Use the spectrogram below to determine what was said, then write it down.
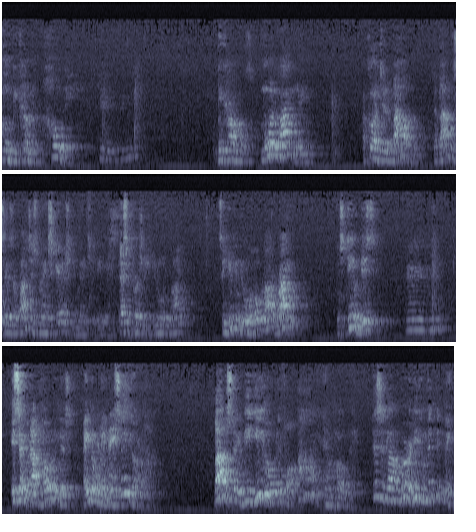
on becoming holy. Mm-hmm. Because more likely, according to the Bible, the Bible says a righteous man scarcely makes it in. That's a person who's doing right. So you can do a whole lot of right and still miss it. Mm-hmm. It said without holiness, ain't no man can see God. Bible say, be ye holy, for I am holy. This is God's word. He convicted me.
